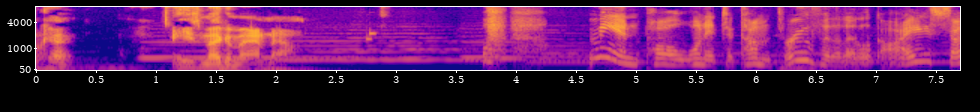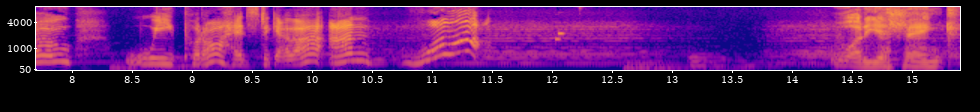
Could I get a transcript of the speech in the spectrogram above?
Okay. He's Mega Man now. Me and Paul wanted to come through for the little guy, so we put our heads together and voila! What do you think?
